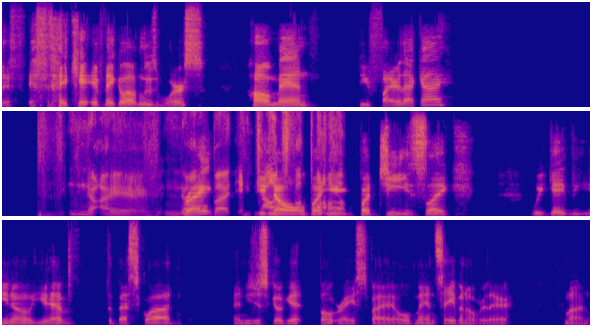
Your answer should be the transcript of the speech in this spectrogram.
if if they can't if they go out and lose worse, oh man, do you fire that guy? No, I, no, Right? but You know, but you but geez, like we gave you you know, you have the best squad and you just go get boat raced by old man Saban over there. Come on.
